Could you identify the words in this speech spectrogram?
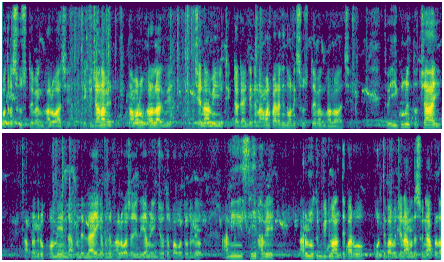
কতটা সুস্থ এবং ভালো আছে, একটু জানাবেন। তো আমারও ভালো লাগবে যে না, আমি ঠিকঠাক গাইডে কেন আমার পায়রা কিন্তু অনেক সুস্থ এবং ভালো আছে। তো এইগুলো তো চাই, আপনাদেরও কমেন্ট আপনাদের লাইক আপনাদের ভালোবাসা যদি আমি যত পাবো ততলেও আমি সেইভাবে আরও নতুন ভিডিও আনতে পারব, করতে পারব যে না, আমাদের সঙ্গে আপনারা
